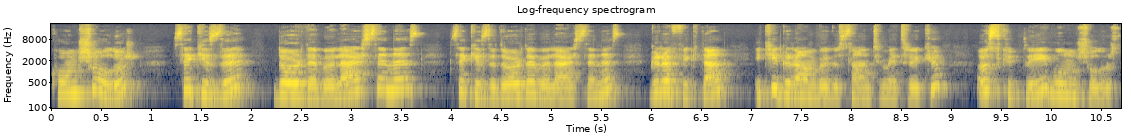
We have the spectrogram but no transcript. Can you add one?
komşu olur. 8'i 4'e bölerseniz 8'i 4'e bölerseniz grafikten 2 gram bölü santimetre küp öz kütleyi bulmuş oluruz.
